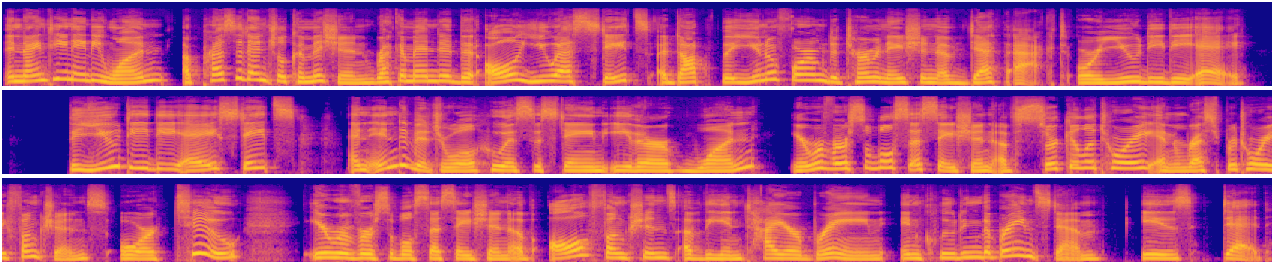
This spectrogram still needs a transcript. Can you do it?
In 1981, a presidential commission recommended that all U.S. states adopt the Uniform Determination of Death Act, or UDDA. The UDDA states an individual who has sustained either one, irreversible cessation of circulatory and respiratory functions, or two, irreversible cessation of all functions of the entire brain, including the brainstem, is dead.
